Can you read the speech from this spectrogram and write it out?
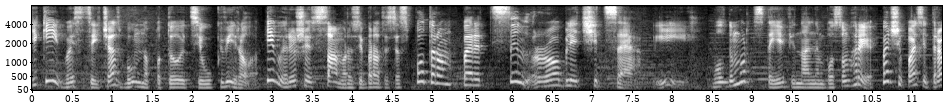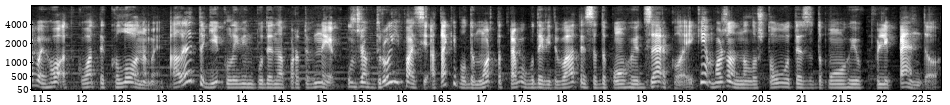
який весь цей час був на потилиці у Квірела, і вирішує сам розібратися з Поттером, перед цим роблячи це. І... Волдеморт стає фінальним босом гри. В першій фазі треба його атакувати колонами, але тоді, коли він буде напротив них. Уже в другій фазі атаки Волдеморта треба буде відбивати за допомогою дзеркала, яке можна налаштовувати за допомогою фліпендо.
